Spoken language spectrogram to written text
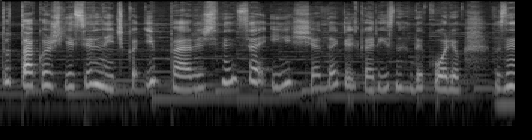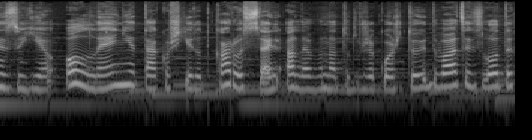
Тут також є сільничка і перечниця, і ще декілька різних декорів. Знизу є олені, також є тут карусель, але вона тут вже коштує 20 злотих.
